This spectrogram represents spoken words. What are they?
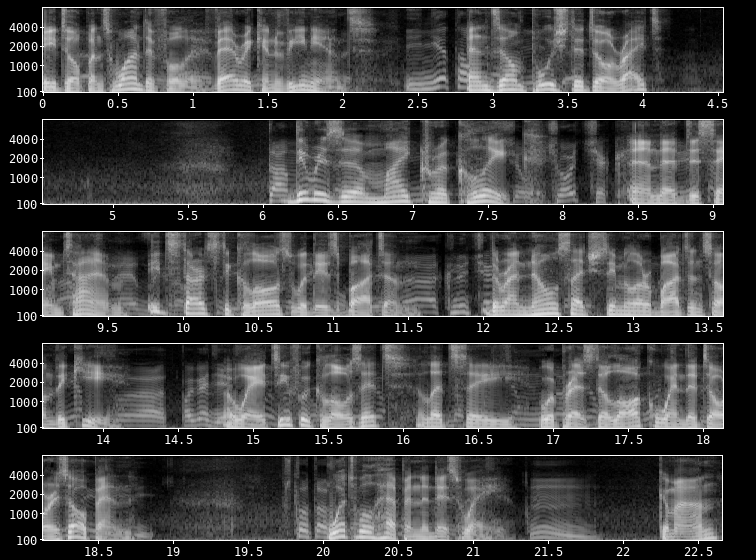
It opens wonderfully, very convenient. And don't push the door, right? There is a micro click, and at the same time, it starts to close with this button. There are no such similar buttons on the key. Wait, if we close it, let's say we press the lock when the door is open. What will happen in this way? Come on.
